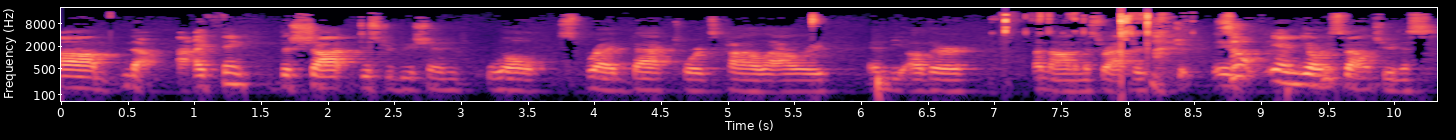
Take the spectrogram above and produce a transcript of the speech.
um, no, I think the shot distribution will spread back towards Kyle Lowry and the other anonymous rappers, So- and Jonas Valanciunas.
